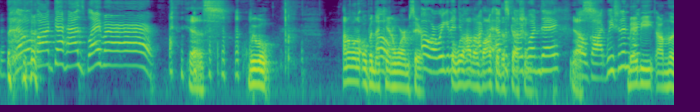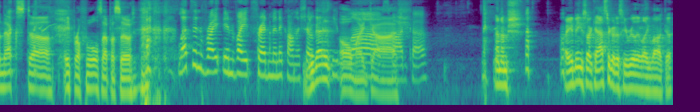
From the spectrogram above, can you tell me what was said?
No vodka has flavor. Yes, we will. I don't want to open that Oh. can of worms here. Oh, are we going to do we'll a have vodka, a vodka episode discussion one day? Yes. Oh God, we should invite. Maybe on the next uh, April Fool's episode. Let's invite invite Fred Minnick on the show. You guys- he Oh my loves gosh. vodka. And I'm. Sh- are you being sarcastic, or does he really like vodka?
